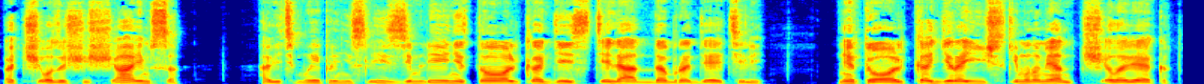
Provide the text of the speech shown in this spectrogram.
от чего защищаемся. А ведь мы принесли с земли не только дистиллят добродетелей, не только героический монумент человека —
